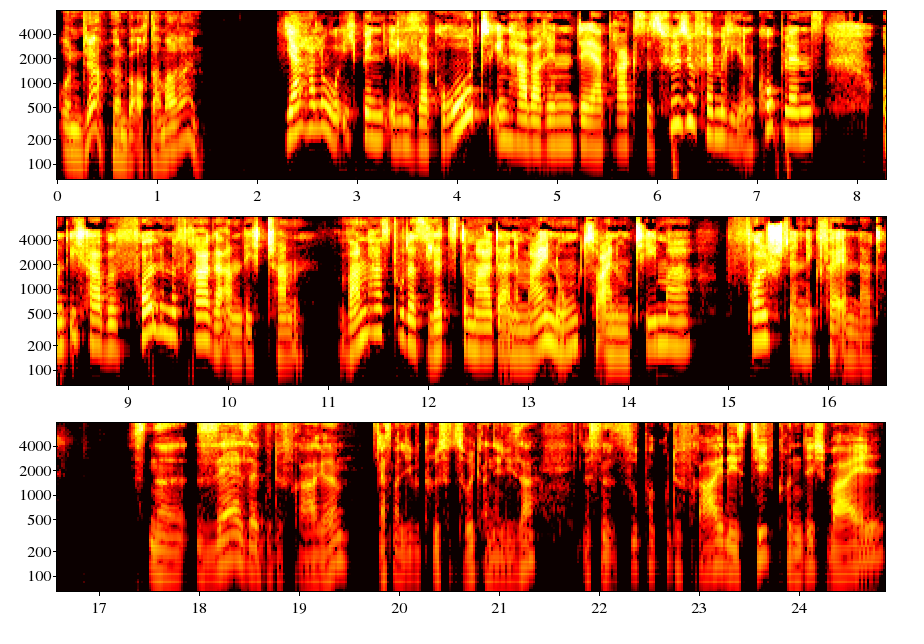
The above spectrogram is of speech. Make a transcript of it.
Und ja, hören wir auch da mal rein. Ja, hallo, ich bin Elisa Groth, Inhaberin der Praxis Physio Family in Koblenz und ich habe folgende Frage an dich, Chan. Wann hast du das letzte Mal deine Meinung zu einem Thema vollständig verändert? Das ist eine sehr, sehr gute Frage. Erstmal liebe Grüße zurück an Elisa. Das ist eine super gute Frage, die ist tiefgründig, weil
